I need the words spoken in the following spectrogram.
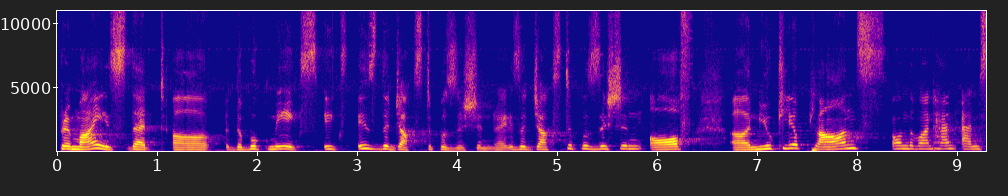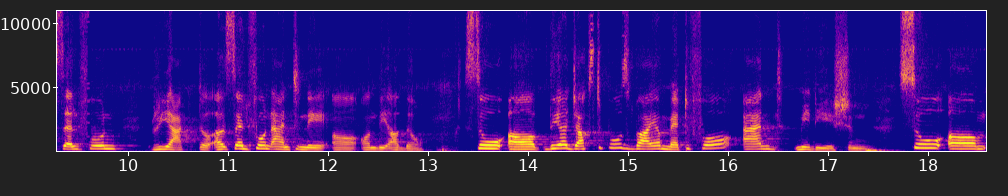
premise that the book makes is, is, the juxtaposition, right? Is a juxtaposition of nuclear plants on the one hand and cell phone reactor, uh, cell phone antennae uh, on the other. So uh, they are juxtaposed via metaphor and mediation. So um,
